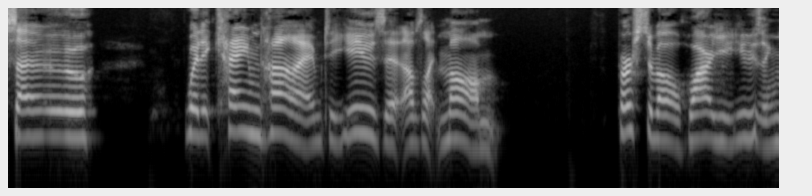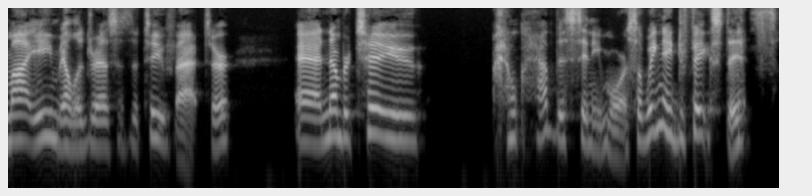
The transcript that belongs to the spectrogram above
So when it came time to use it, I was like, Mom, first of all, why are you using my email address as the two factor? And number two, I don't have this anymore. So we need to fix this.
